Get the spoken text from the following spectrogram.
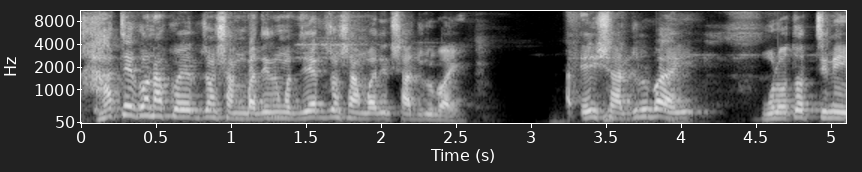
হাতে গোনা কয়েকজন সাংবাদিকের মধ্যে একজন সাংবাদিক সাজুল ভাই। এই সাজুল ভাই মূলত তিনি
